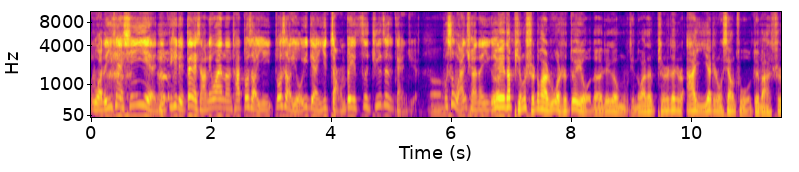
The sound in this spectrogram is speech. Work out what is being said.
我的一片心意，你必须得带上。另外呢，他多少以多少有一点以长辈自居这个感觉，嗯不，是完全的一个。因为他平时的话，如果是队友的这个母亲的话，他平时的就是阿姨啊这种相处，对吧？是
